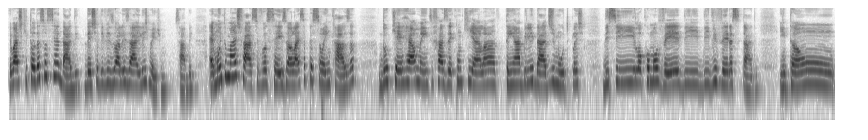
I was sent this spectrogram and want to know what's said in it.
eu acho que toda a sociedade deixa de visualizar eles mesmos, sabe? É muito mais fácil você isolar essa pessoa em casa do que realmente fazer com que ela tenha habilidades múltiplas de se locomover, de, de viver a cidade. Então,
